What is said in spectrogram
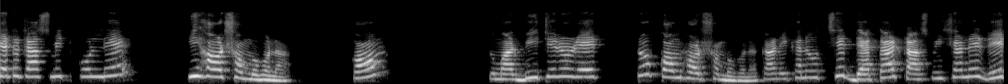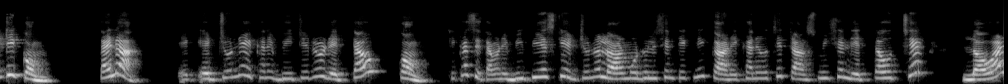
ডেটা ট্রান্সমিট করলে কি হওয়ার সম্ভাবনা? কম তোমার বিটেরও রেটও কম হওয়ার সম্ভাবনা। কারণ এখানে হচ্ছে ডেটা ট্রান্সমিশনের রেটই কম, তাই না? এর জন্য এখানে বিটেরও রেটটাও কম, ঠিক আছে? তার মানে বিপিএস কে এর জন্য লওয়ার মডুলেশন টেকনিক কারণ এখানে হচ্ছে ট্রান্সমিশন রেটটা হচ্ছে লওয়ার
